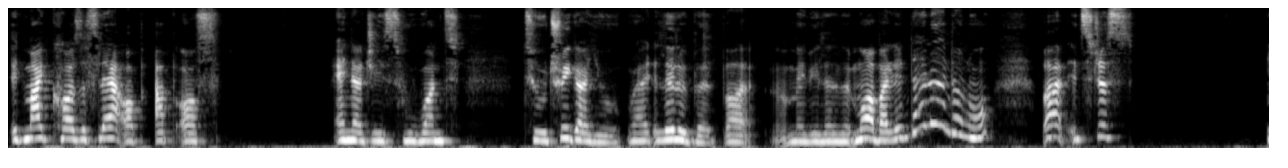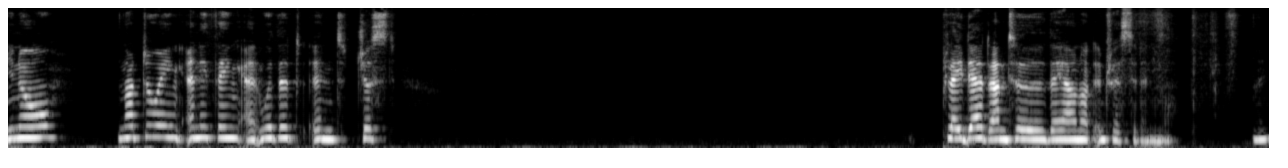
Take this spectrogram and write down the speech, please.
It might cause a flare up up of energies who want to trigger you, right? A little bit, but maybe a little bit more. But don't, I don't know. But it's just, you know, not doing anything with it and just play dead until they are not interested anymore. Right?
